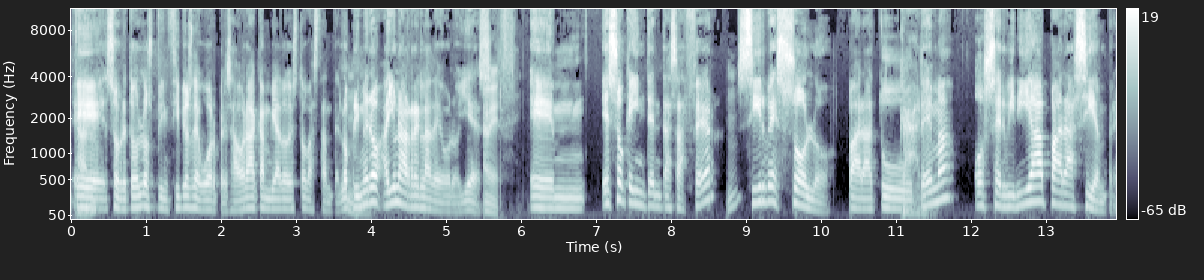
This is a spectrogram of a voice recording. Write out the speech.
eh, sobre todo los principios de WordPress. Ahora ha cambiado esto bastante. Lo primero, hay una regla de oro y es, em, eso que intentas hacer ¿Mm? sirve solo para tu tema o serviría para siempre?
